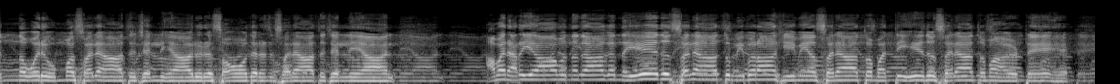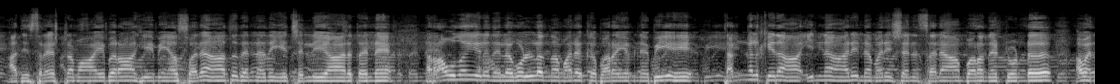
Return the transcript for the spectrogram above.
എന്ന ഒരു ഉമ്മ സ്വലാത്ത് ചൊല്ലിയാൽ ഒരു സഹോദരൻ സ്വലാത്ത് ചൊല്ലിയാൽ അവൻ അറിയാവുന്നതാകുന്ന ഏത് സലാത്തും ഇബ്രാഹിമിയ മറ്റ് ഏത് സലാത്തുമാകട്ടെ അതിശ്രേഷ്ഠമായ ഇബ്രാഹിമിയ സലാത്ത് തന്നെ നീ ചെല്ലിയാൽ തന്നെ റൗദയിൽ നിലകൊള്ളുന്ന മലക്ക് പറയും നബിയെ തങ്ങൾക്കിതാ ഇന്നാലിന്റെ മനുഷ്യൻ സലാം പറഞ്ഞിട്ടുണ്ട്. അവൻ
